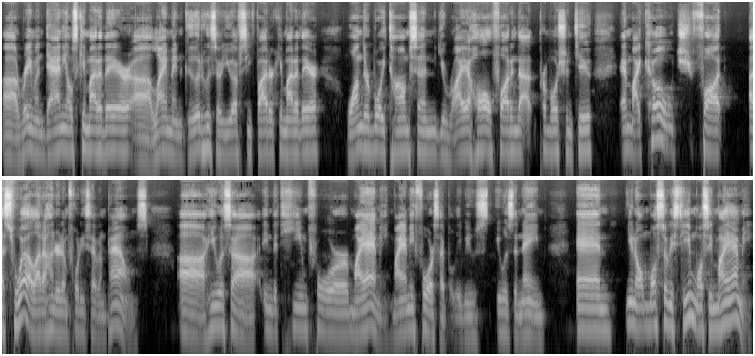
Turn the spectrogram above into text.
Uh, Raymond Daniels came out of there. Uh, Lyman Good, who's a UFC fighter, came out of there. Wonderboy Thompson, Uriah Hall fought in that promotion too, and my coach fought as well at 147 pounds. Uh, he was uh, in the team for Miami, Miami Force, I believe. He was it was the name, and you know most of his team was in Miami.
